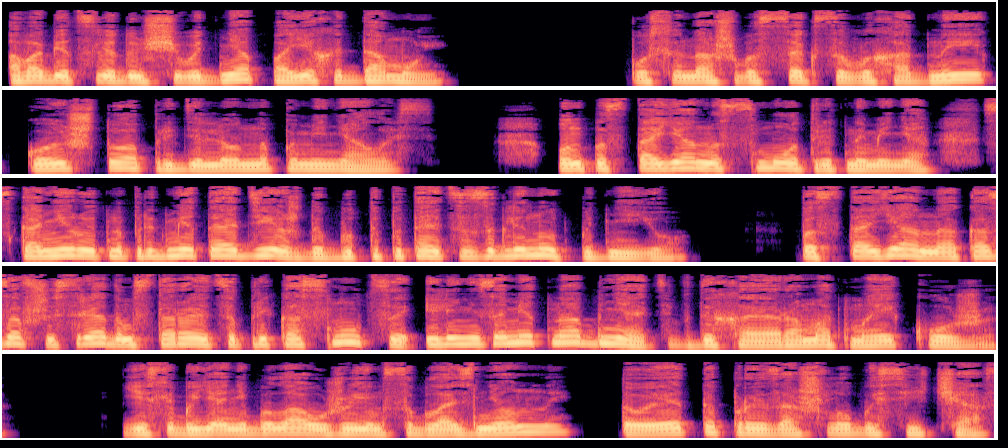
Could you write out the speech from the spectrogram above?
а в обед следующего дня поехать домой. После нашего секса в выходные кое-что определенно поменялось. Он постоянно смотрит на меня, сканирует на предметы одежды, будто пытается заглянуть под нее. Постоянно, оказавшись рядом, старается прикоснуться или незаметно обнять, вдыхая аромат моей кожи. Если бы я не была уже им соблазненной, то это произошло бы сейчас.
